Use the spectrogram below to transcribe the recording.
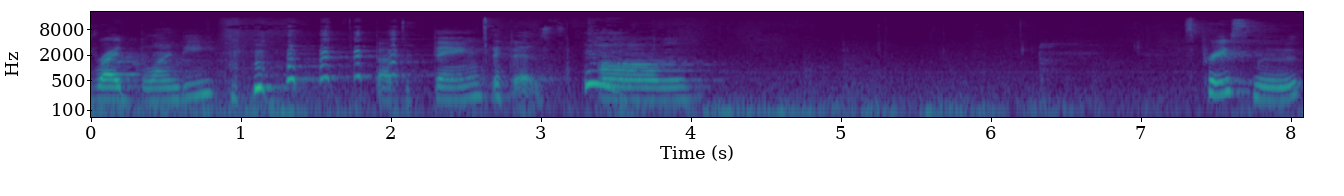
red blendy. That's a thing. it is. Um, it's pretty smooth.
